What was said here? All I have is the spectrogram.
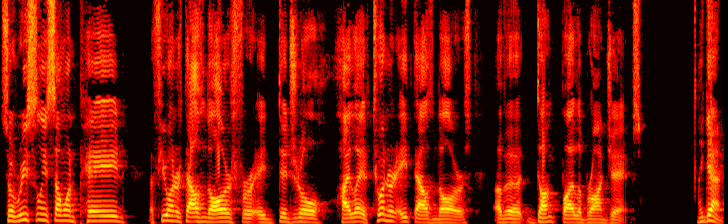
So recently, someone paid a few hundred thousand dollars for a digital highlight of $208,000 of a dunk by LeBron James. Again,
